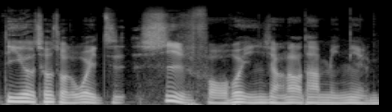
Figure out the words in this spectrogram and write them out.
第二车手的位置，是否会影响到他明年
